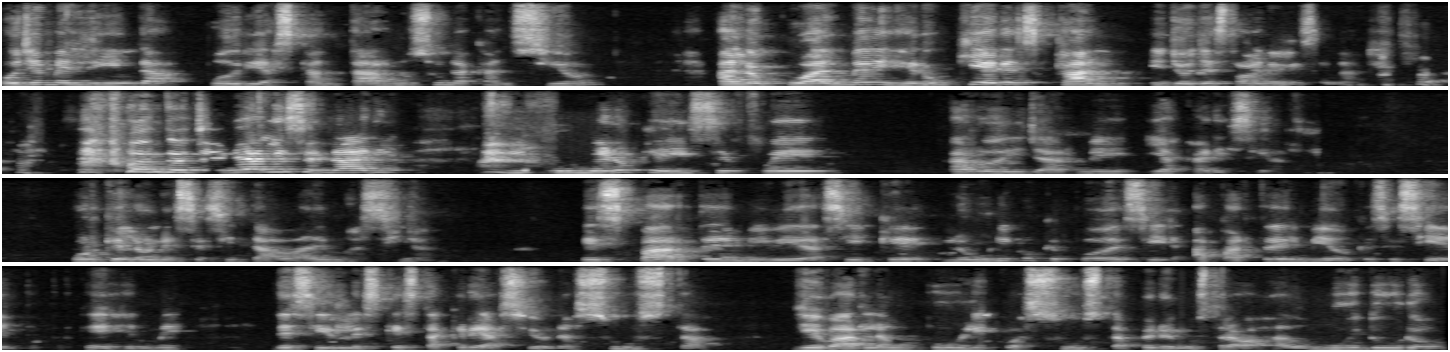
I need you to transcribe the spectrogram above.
oye Melinda, ¿podrías cantarnos una canción? A lo cual me dijeron, ¿quieres can? Y yo ya estaba en el escenario. Cuando llegué al escenario, lo primero que hice fue arrodillarme y acariciarlo, porque lo necesitaba demasiado. Es parte de mi vida, así que lo único que puedo decir, aparte del miedo que se siente, porque déjenme decirles que esta creación asusta, llevarla a un público asusta, pero hemos trabajado muy duro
